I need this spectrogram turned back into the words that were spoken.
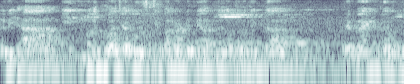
तर ह्या तीन महत्त्वाच्या गोष्टी मला वाटतं मी आपल्याला परत एकदा रिमाइंड करतो.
